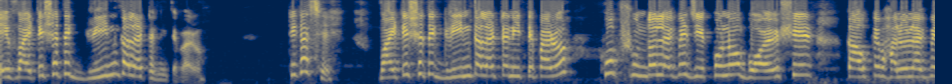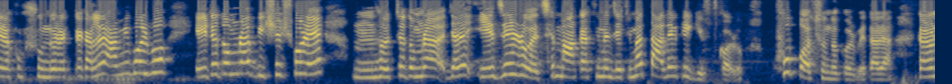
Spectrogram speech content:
এই হোয়াইটের সাথে গ্রিন কালারটা নিতে পারো। ঠিক আছে? হোয়াইটের সাথে গ্রিন কালারটা নিতে পারো। খুব সুন্দর লাগবে, যে কোনো বয়সের কাউকে ভালো লাগবে এরকম সুন্দর একটা কালার আমি বলব এটা তোমরা বিশেষ করে হচ্ছে তোমরা যারা এজের রয়েছে, মা কাকিমা জেঠিমা, তাদেরকে গিফট করো। খুব পছন্দ করবে তারা। কারণ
